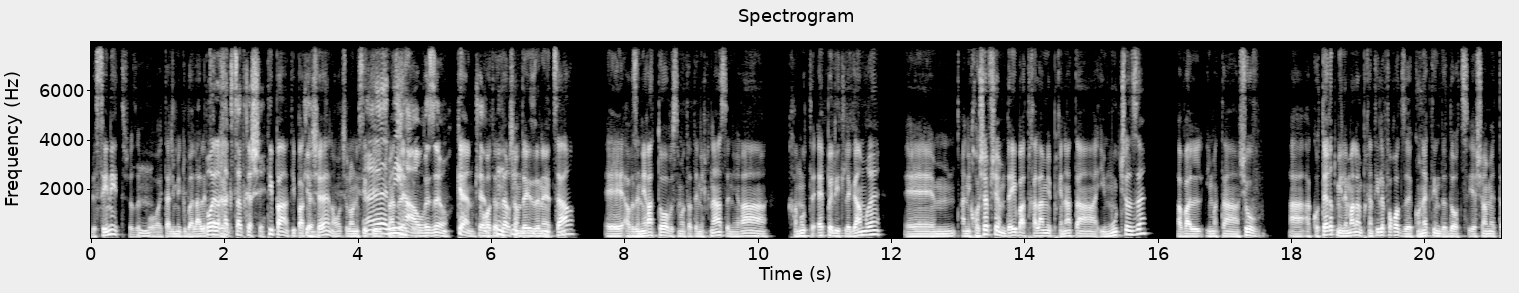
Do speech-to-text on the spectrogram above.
בסינית שזה Mm. פה הייתה לי מגבלה פה היה. לך קצת קשה. טיפה טיפה כן. קשה למרות שלא ניסיתי. אה. ניהאו וזהו. כן, כן. פחות או יותר שם די זה נעצר. אה, אבל זה נראה טוב זאת אומרת אתה נכנס זה נראה חנות אפלית לגמרי. אה, אני חושב שהם די בהתחלה מבחינת האימות של זה אבל אם אתה שוב הכותרת מלמעלה מבחינתי לפחות זה connecting the dots יש שם את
